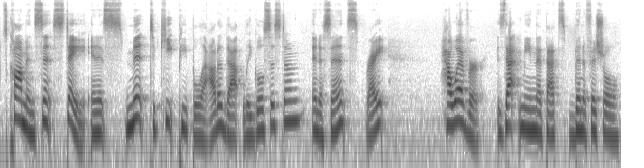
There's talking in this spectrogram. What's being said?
it's common sense state and it's meant to keep people out of that legal system in a sense, right? However, does that mean that that's beneficial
